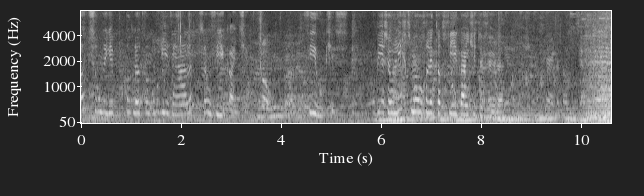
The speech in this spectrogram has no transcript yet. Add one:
Ook zonder je potlood van papier te halen, zo'n vierkantje. Vier hoekjes. Probeer zo licht mogelijk dat vierkantje te vullen. Kijk, dan.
